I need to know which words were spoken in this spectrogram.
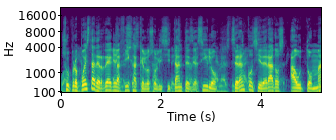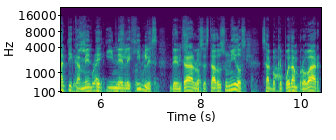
su propuesta de regla fija que los solicitantes de asilo serán considerados automáticamente inelegibles de entrar a los Estados Unidos, salvo que puedan probar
